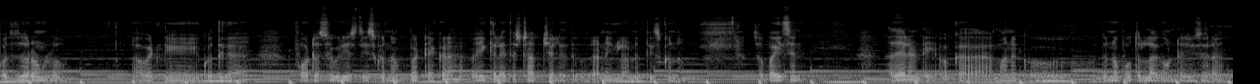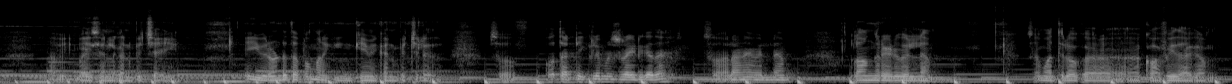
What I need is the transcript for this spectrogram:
కొద్ది దూరంలో. వాటిని కొద్దిగా ఫొటోస్ వీడియోస్ తీసుకున్నాం. బట్ ఎక్కడ వెహికల్ అయితే స్టాప్ చేయలేదు. రన్నింగ్లోనే తీసుకున్నాం. సో బైసన్ అదేనండి ఒక మనకు దున్నపోతుల్లాగా ఉంటాయి చూసారా? అవి బైసన్లు కనిపించాయి. ఇవి రెండు తప్ప మనకి ఇంకేమీ కనిపించలేదు. సో ఓ థర్టీ కిలోమీటర్స్ రైడ్ కదా? సో అలానే వెళ్ళాం. లాంగ్ రైడ్ వెళ్ళాం. సో మధ్యలో ఒక కాఫీ తాగాం.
